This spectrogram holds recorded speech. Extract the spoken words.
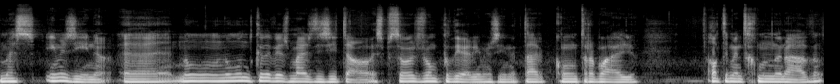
Mas imagina, ah, num, num mundo cada vez mais digital, as pessoas vão poder, imagina, estar com um trabalho altamente remunerado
